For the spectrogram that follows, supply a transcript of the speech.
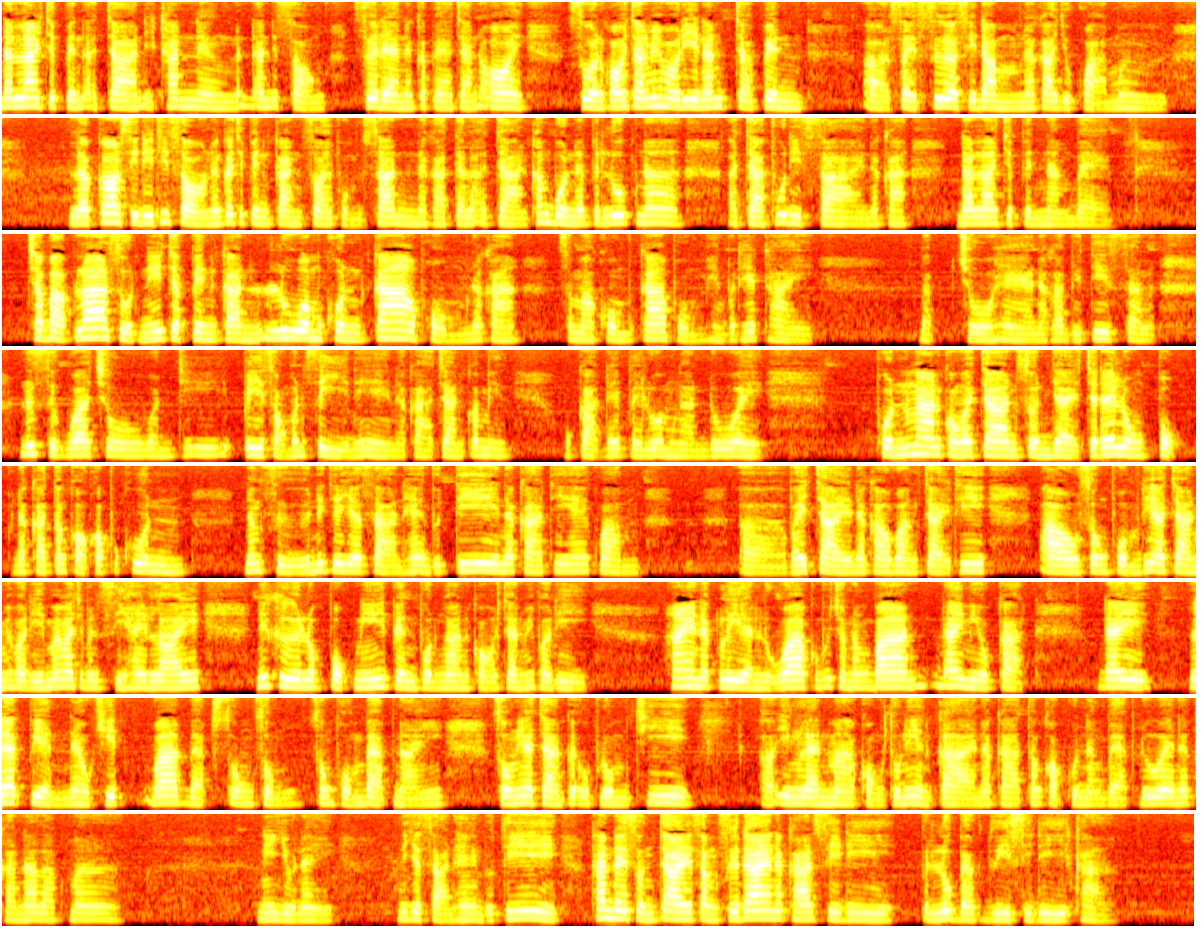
ด้านล่างจะเป็นอาจารย์อีกท่านหนึ่งด้านที่สองเสื้อแดงนั้นก็เป็นอาจารย์อ้อย ส่วนของอาจารย์มิพาวดีนั้นจะเป็นใส่เสื้อสีดำนะคะ อยู่ขวามือ แล้วก็ซีดีที่สองนั้นก็จะเป็นการซอยผมสั้นนะคะ แต่ละอาจารย์ข้างบนนั้นเป็นรูปหน้าอาจารย์ผู้ดีไซน์นะคะ ด้านล่างจะเป็นนางแบบ ฉบับล่าสุดนี้จะเป็นการรวมคนเกล้าผมนะคะ สมาคมเกล้าผมแห่งประเทศไทย แบบโชว์ hair นะคะ beauty salon รู้สึกว่าโชว์วันที่ปี 2004 นี่เองนะคะ อาจารย์ก็มีโอกาสได้ไปร่วมงานด้วย ผลงานของอาจารย์ส่วนใหญ่จะได้ลงปกนะคะ ต้องขอขอบพระคุณหนังสือนิตยสาร Hair & Beauty นะคะที่ให้ความไว้ใจนะคะวางใจที่เอาทรงผมที่อาจารย์ไม่พอดี ไม่ว่าจะเป็นสีไฮไลท์นี่คือลงปกนี้เป็นผลงานของอาจารย์ไม่พอดี ให้นักเรียนหรือว่าคุณผู้ชมทางบ้านได้มีโอกาสได้ แลกเปลี่ยนแนวคิดว่าแบบทรงทรงทรงผมแบบไหน ทรงนี้อาจารย์ไปอบรมที่อังแลนด์มาของตัวนี้เอ็นกายนะคะ ต้องขอบคุณนางแบบด้วยนะคะ น่ารักมาก นี่อยู่ในนิยสารแห่งดูตี้ ท่านใดสนใจสั่งซื้อได้นะคะซีดีเป็นรูปแบบ VCD ค่ะ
